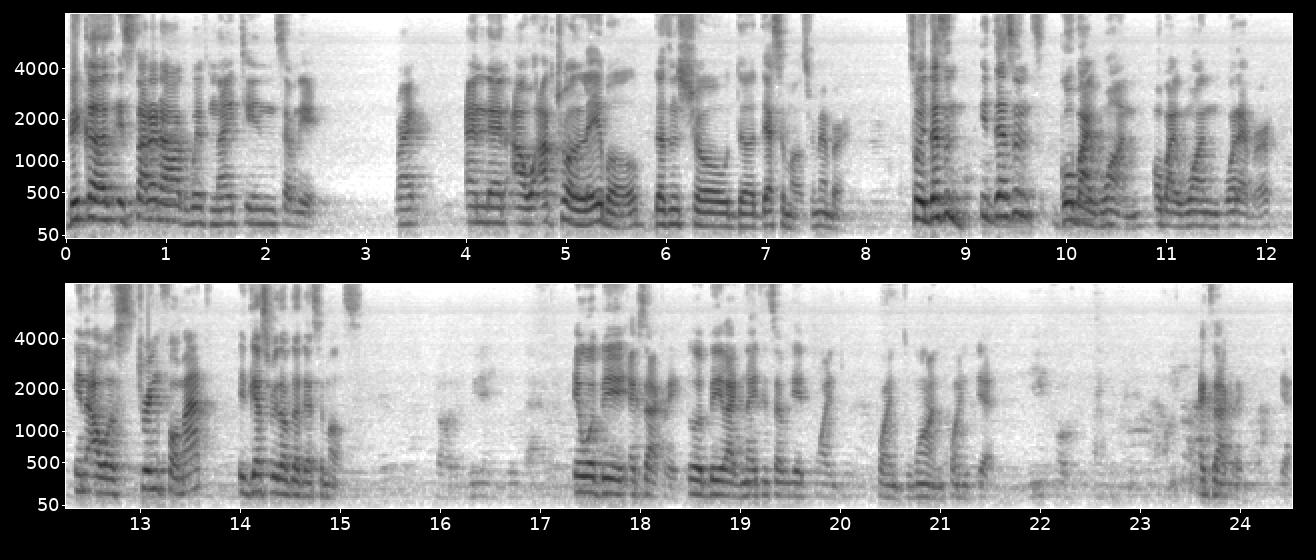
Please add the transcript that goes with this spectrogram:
Because it started out with 1978, right? And then our actual label doesn't show the decimals, remember? So it doesn't it doesn't go by one or by one whatever. In our string format, it gets rid of the decimals. So that, It would be exactly. It would be like 1978 point point one point yeah. Exactly. Yeah.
